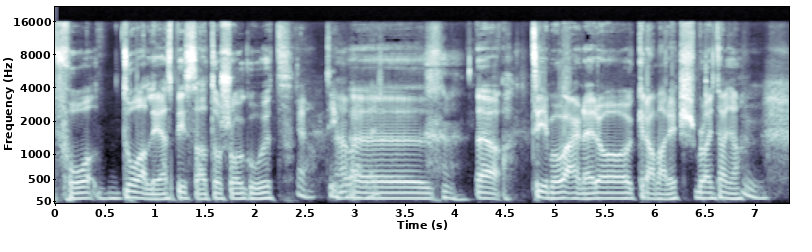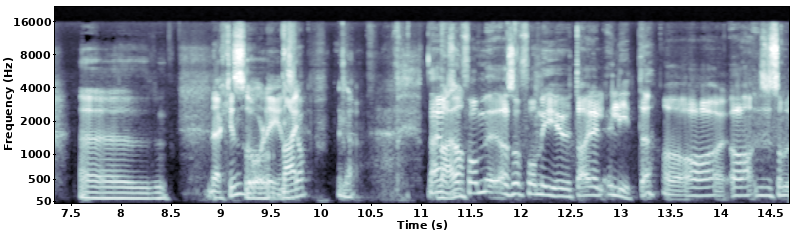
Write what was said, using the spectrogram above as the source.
få dårlige spisser til å se gode ut. Ja, Timo Werner. Uh, ja, Timo Werner og Kramaric, blant annet. Eh, Det er ikke en Så- dårlig egenskap. Nei, Nei altså, få, altså, få mye ut av lite. Og, og, og som,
